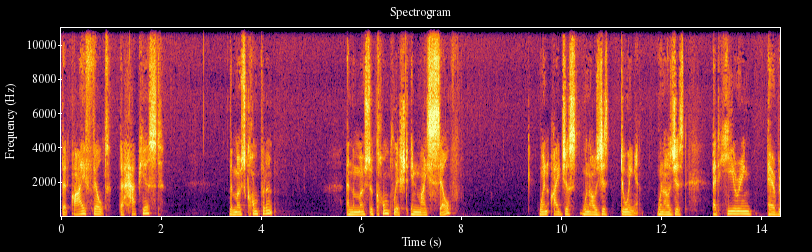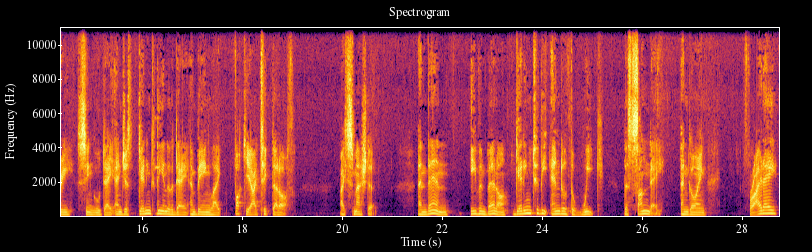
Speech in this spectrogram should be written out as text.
that I felt the happiest, the most confident, and the most accomplished in myself when I just, when I was just doing it, when I was just adhering every single day and just getting to the end of the day and being like, fuck yeah, I ticked that off. I smashed it. And then, even better, getting to the end of the week, the Sunday, and going, Friday,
